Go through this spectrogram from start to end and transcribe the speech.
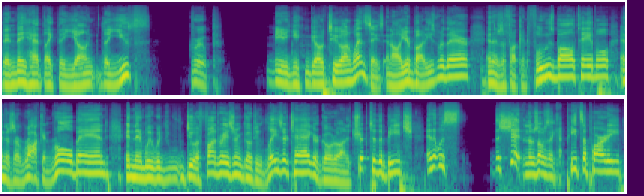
then they had like the young the youth group meeting you can go to on Wednesdays, and all your buddies were there, and there's a fucking foosball table, and there's a rock and roll band, and then we would do a fundraiser and go do laser tag or go on a trip to the beach, and it was the shit. And there was always like a pizza party,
